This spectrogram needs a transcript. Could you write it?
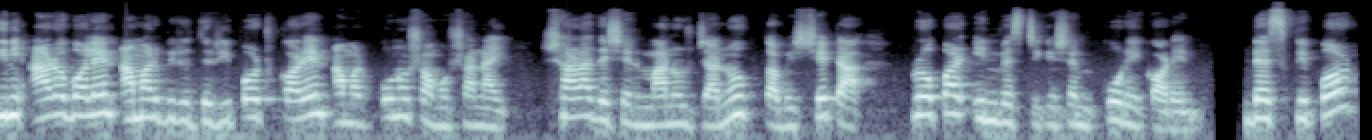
তিনি আরও বলেন, আমার বিরুদ্ধে রিপোর্ট করেন, আমার কোনো সমস্যা নাই। সারা দেশের মানুষ জানুক, তবে সেটা প্রপার ইনভেস্টিগেশন করে করেন। Desk report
